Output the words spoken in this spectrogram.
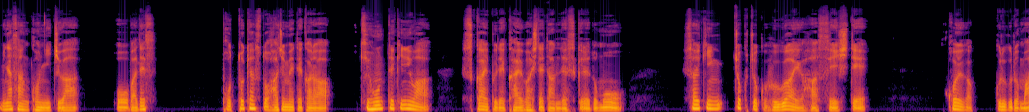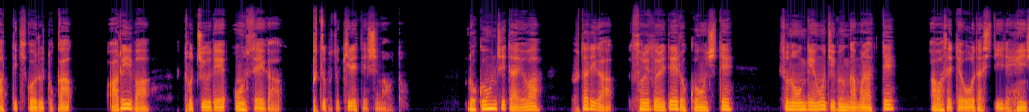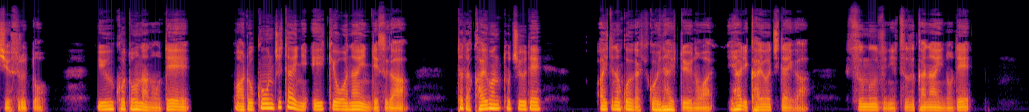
皆さんこんにちは、大場です。ポッドキャスト始めてから、基本的にはスカイプで会話してたんですけれども、最近ちょくちょく不具合が発生して、声がぐるぐる回って聞こえるとか、あるいは途中で音声がプツプツ切れてしまうと。録音自体は二人がそれぞれで録音して、その音源を自分がもらって合わせて Audacity で編集するということなので、まあ、録音自体に影響はないんですが、ただ会話の途中で相手の声が聞こえないというのは、やはり会話自体がスムーズに続かないので、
